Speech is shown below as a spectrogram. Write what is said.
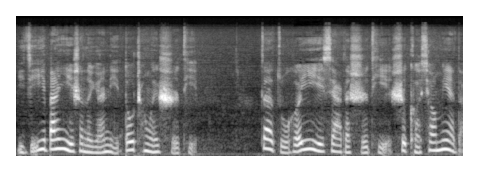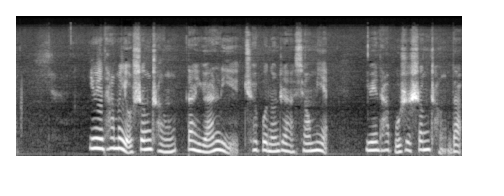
以及一般意义上的原理都称为实体。在组合意义下的实体是可消灭的，因为它们有生成，但原理却不能这样消灭，因为它不是生成的。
